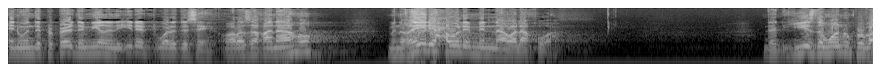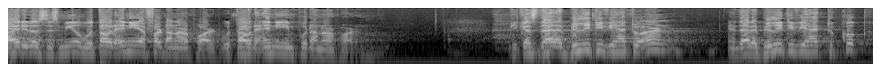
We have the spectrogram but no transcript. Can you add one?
And when they prepared the meal and they eat it, what did they say? وَرَزَقَنَاهُ مِنْ غَيْرِ حَوْلٍ مِنَّا وَلَا قُوَةٍ That He is the one who provided us this meal without any effort on our part, without any input on our part. Because that ability we had to earn, and that ability we had to cook,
